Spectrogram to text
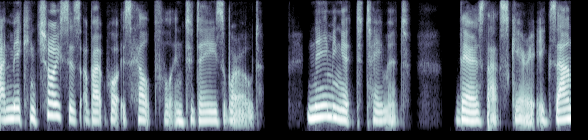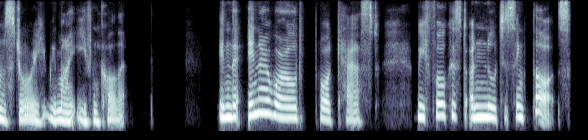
and making choices about what is helpful in today's world. Naming it to tame it. There's that scary exam story, we might even call it. In the Inner World podcast, we focused on noticing thoughts.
